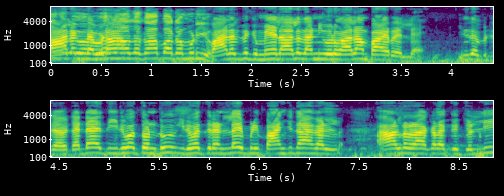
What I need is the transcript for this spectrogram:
பாலத்தை விட காப்பாற்ற முடியும். பாலத்துக்கு மேலால தண்ணி ஒரு காலம் பாயிர இல்லை இந்த ரெண்டாயிரத்தி இருபத்தொண்டு இருபத்தி ரெண்டில் இப்படி பாஞ்சு நாங்கள் ஆளுநராக்களுக்கு சொல்லி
